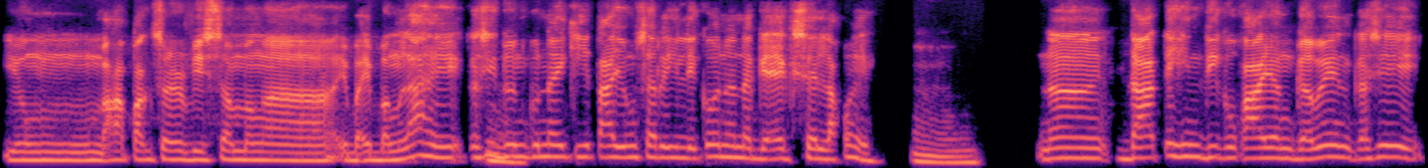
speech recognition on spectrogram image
yung makapag-service sa mga iba-ibang lahi kasi Mm. doon ko nakikita yung sarili ko na nag-excel ako eh. Mm. Na dati hindi ko kayang gawin kasi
